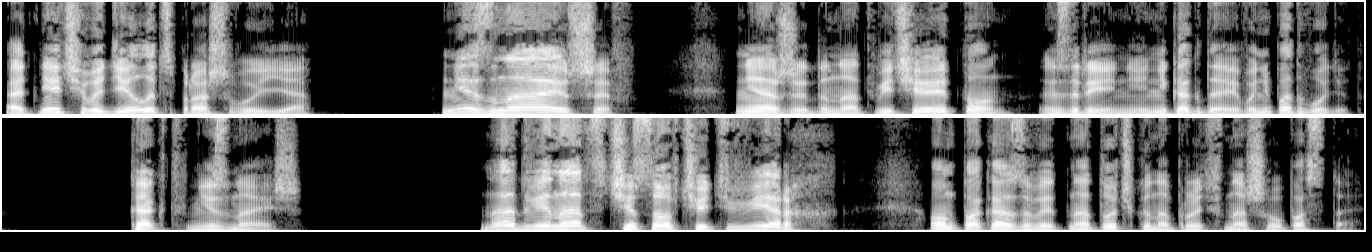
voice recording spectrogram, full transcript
От нечего делать, спрашиваю я. «Не знаю, шеф», — неожиданно отвечает он. Зрение никогда его не подводит. «Как ты не знаешь?» «На 12 часов чуть вверх», — он показывает на точку напротив нашего поста.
